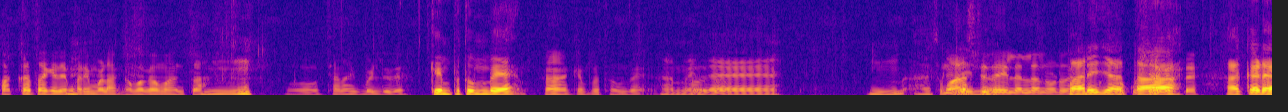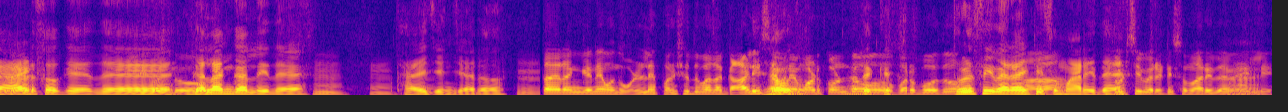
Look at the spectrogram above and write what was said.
ಸಖತ್ತಾಗಿದೆ ಪರಿಮಳ ಘಮ ಘಮ ಅಂತ. ಓ ಚೆನ್ನಾಗಿ ಬೆಳೆದಿದೆ. ಕೆಂಪು ತುಂಬೆ. ಹಾಂ ಕೆಂಪು ತುಂಬೆ. ಆಮೇಲೆ ಸುಮಾರಷ್ಟು ಇದೆ ಇಲ್ಲೆಲ್ಲ ನೋಡೋದು ಪಾರಿಜಾತ ಆ ಕಡೆ ಆಡ್ಸೋಕೆ ಇದೆ ಗಲಂಗಲ್ ಇದೆ ಥಾಯ್ ಜಿಂಜರು. ಹ್ಮ್. ಒಂದು ಒಳ್ಳೆ ಪರಿಶುದ್ಧವಾದ ಗಾಳಿ ಸೇವನೆ ಮಾಡ್ಕೊಂಡು ಬರ್ಬೋದು. ತುಳಸಿ ವೆರೈಟಿ ಸುಮಾರು ಸುಮಾರಿದೆ. ತುಳಸಿ ವೆರೈಟಿ ಸುಮಾರು ಇದಾವೆ ಇಲ್ಲಿ.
